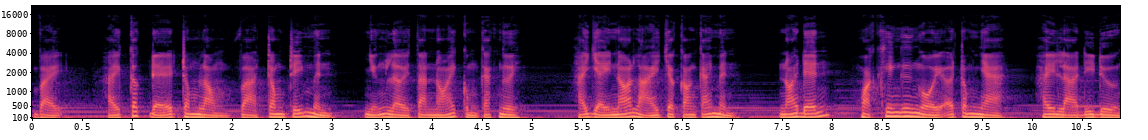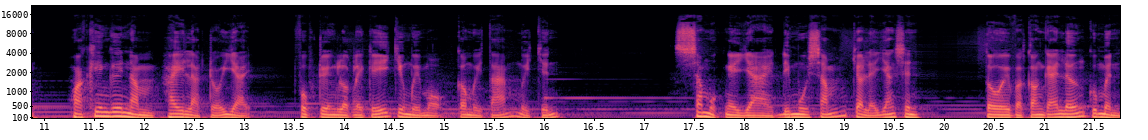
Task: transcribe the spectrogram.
Vậy, hãy cất để trong lòng và trong trí mình những lời ta nói cùng các ngươi hãy dạy nó lại cho con cái mình nói đến hoặc khi ngươi ngồi ở trong nhà hay là đi đường hoặc khi ngươi nằm hay là trỗi dậy Phục truyền luật lệ ký chương 11 câu 18 19 Sau một ngày dài đi mua sắm cho lễ Giáng sinh Tôi và con gái lớn của mình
